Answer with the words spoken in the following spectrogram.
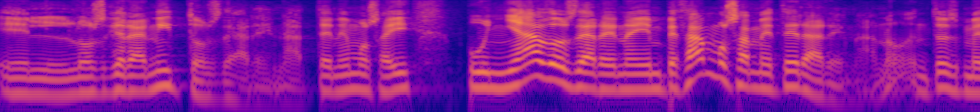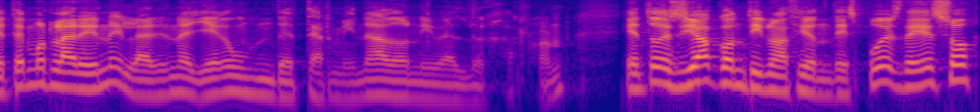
los granitos de arena. Tenemos ahí puñados de arena y empezamos a meter arena, ¿no? Entonces metemos la arena y la arena llega a un determinado nivel del jarrón. Entonces yo a continuación, después de eso,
